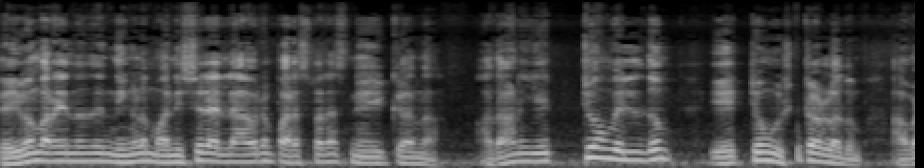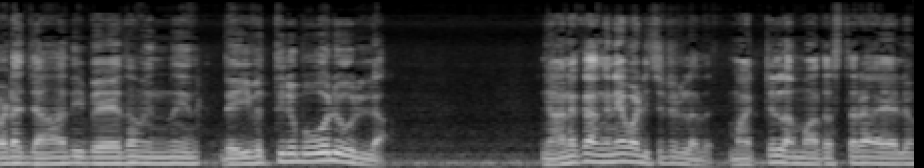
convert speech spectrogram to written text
ദൈവം പറയുന്നത് നിങ്ങൾ മനുഷ്യരെല്ലാവരും പരസ്പരം സ്നേഹിക്കുക എന്നാ. അതാണ് ഏറ്റവും വലുതും ഏറ്റവും ഇഷ്ടമുള്ളതും. അവിടെ ജാതി ഭേദം എന്ന് ദൈവത്തിന് പോലും ഇല്ല. ഞാനൊക്കെ അങ്ങനെ പഠിച്ചിട്ടുള്ളത്. മറ്റുള്ള മതസ്ഥരായാലും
